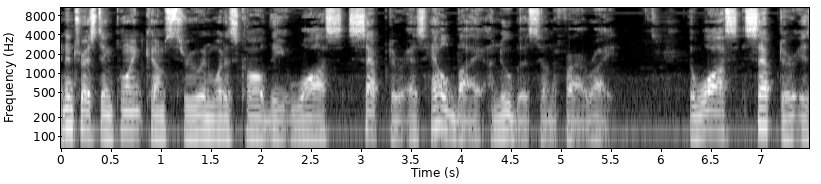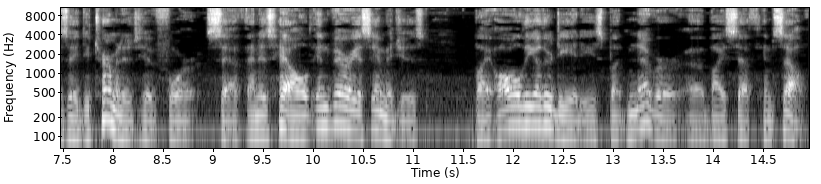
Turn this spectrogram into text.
An interesting point comes through in what is called the Was scepter, as held by Anubis on the far right. The Was scepter is a determinative for Seth and is held in various images by all the other deities, but never uh, by Seth himself.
